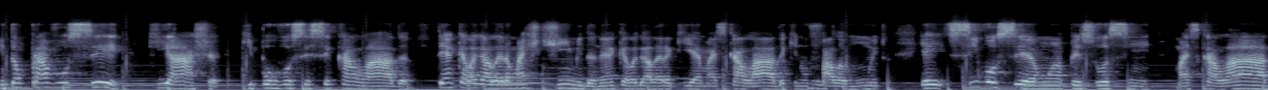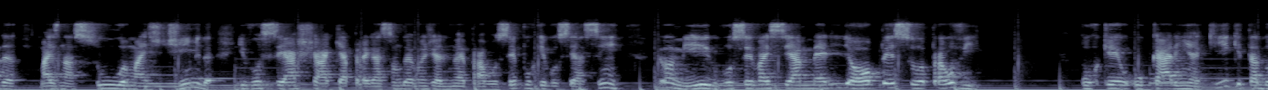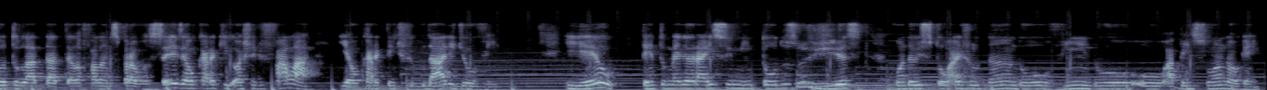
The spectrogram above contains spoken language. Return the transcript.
Então, para você que acha que por você ser calada, tem aquela galera mais tímida, né? Aquela galera que é mais calada, que não fala muito. E aí, se você é uma pessoa assim, mais calada, mais na sua, mais tímida, e você achar que a pregação do evangelho não é para você porque você é assim, meu amigo, você vai ser a melhor pessoa para ouvir. Porque o carinha aqui, que está do outro lado da tela falando isso para vocês, é o cara que gosta de falar e é o cara que tem dificuldade de ouvir. E eu tento melhorar isso em mim todos os dias quando eu estou ajudando, ouvindo ou, ou abençoando alguém.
